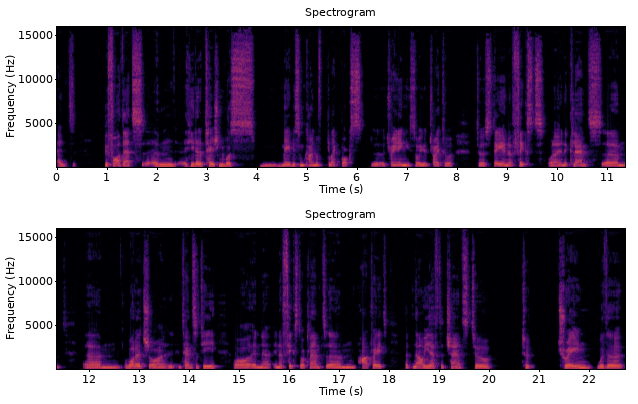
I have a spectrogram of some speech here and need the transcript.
and before that, um, heat adaptation was maybe some kind of black box uh, training. So you try to to stay in a fixed or in a clamped um, um, wattage or intensity or in a, in a fixed or clamped um, heart rate. But now you have the chance to to train with a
